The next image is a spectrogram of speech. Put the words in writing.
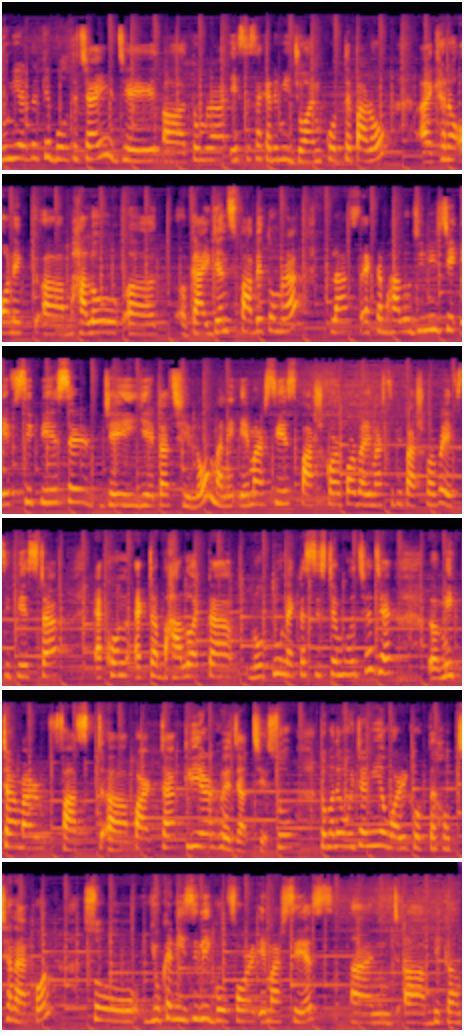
জুনিয়রদেরকে বলতে চাই যে তোমরা এসএস একাডেমি জয়েন করতে পারো। এখানে অনেক ভালো গাইডেন্স পাবে তোমরা। প্লাস একটা ভালো জিনিস যে এফসিপিএস এর যে ইয়েটা ছিল মানে এমআরসিএস পাস করার পর বা এমআরসিপি পাস করার পর এফসিপিএসটা এখন একটা ভালো একটা নতুন একটা সিস্টেম হয়েছে যে মিড টার্ম আর ফার্স্ট পার্টটা ক্লিয়ার হয়ে যাচ্ছে। সো তোমাদের ওইটা নিয়ে ওয়ারি করতে হচ্ছে না এখন। So you can easily go for MRCS and become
